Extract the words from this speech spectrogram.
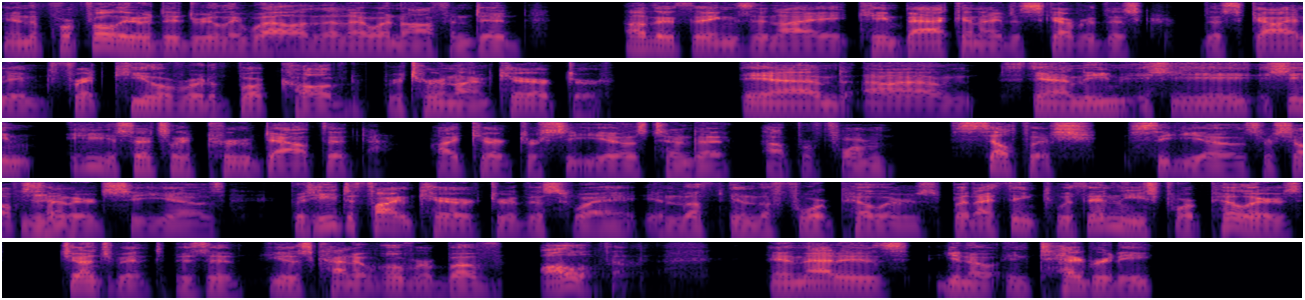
and the portfolio did really well. And then I went off and did other things. And I came back and I discovered this, this guy named Fred Kiel wrote a book called Return on Character. And, um, and he, he, he, he essentially proved out that high character CEOs tend to outperform selfish CEOs or mm. self-centered mm. CEOs. But he defined character this way in the in the four pillars. But I think within these four pillars, judgment is a, is kind of over above all of them, and that is you know integrity,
